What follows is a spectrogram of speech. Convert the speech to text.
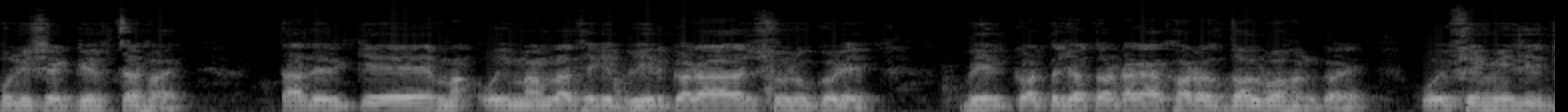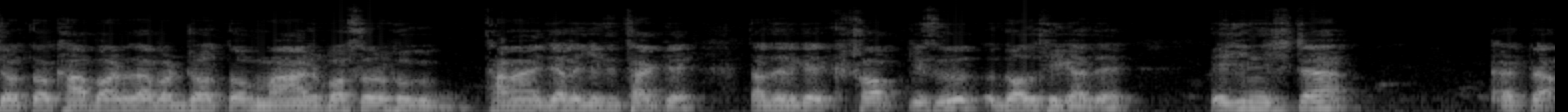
পুলিশের গ্রেফতার হয়, তাদেরকে ওই মামলা থেকে বের করা শুরু করে, বের করতে যত টাকা খরচ দল বহন করে ওই ফ্যামিলির যত খাবার দাবার, যত মাস, বছর হোক থানায়, জেলে যদি থাকে, তাদেরকে সব কিছু দল ঠিকা দেয়। এই জিনিসটা একটা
